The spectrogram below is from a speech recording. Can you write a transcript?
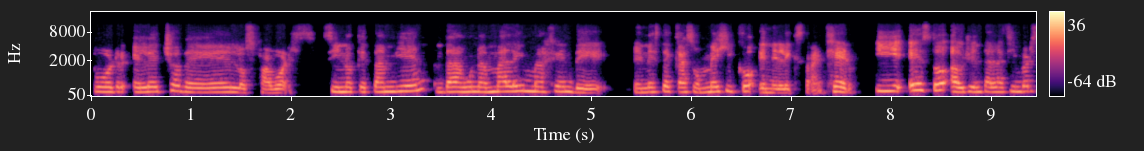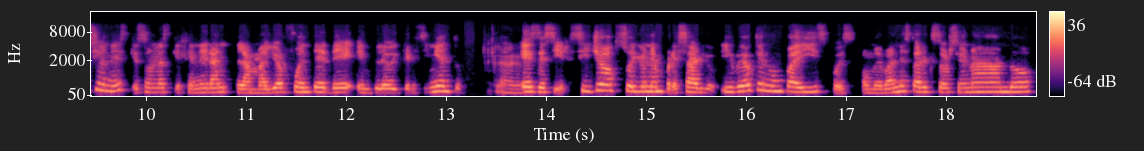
por el hecho de los favores, sino que también da una mala imagen de, en este caso, México en el extranjero. Y esto ahuyenta las inversiones, que son las que generan la mayor fuente de empleo y crecimiento. Es decir, si yo soy un empresario y veo que en un país, pues, o me van a estar extorsionando,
